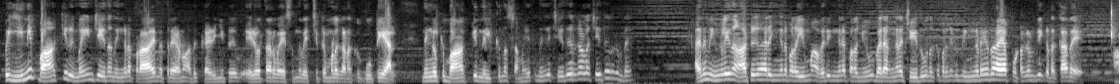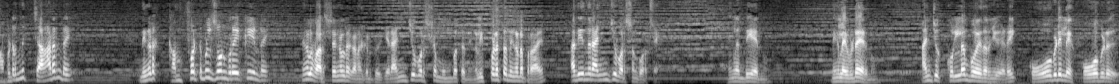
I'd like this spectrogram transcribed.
അപ്പൊ ഇനി ബാക്കി റിമൈൻ ചെയ്യുന്ന നിങ്ങളുടെ പ്രായം എത്രയാണോ അത് കഴിഞ്ഞിട്ട് എഴുപത്തി ആറ് വയസ്സെന്ന് വെച്ചിട്ട് നമ്മൾ കണക്ക് കൂട്ടിയാൽ നിങ്ങൾക്ക് ബാക്കി നിൽക്കുന്ന സമയത്ത് നിങ്ങൾ ചെയ്തു തീർക്കാനുള്ള ചെയ്തു തീർക്കണ്ടേ? അതിന് നിങ്ങൾ ഈ നാട്ടുകാരിങ്ങനെ പറയുമ്പോൾ അവരിങ്ങനെ പറഞ്ഞു അങ്ങനെ ചെയ്തു എന്നൊക്കെ പറഞ്ഞിട്ട് നിങ്ങളുടേതായ പൊട്ടക്കണത്തിൽ കിടക്കാതെ അവിടെ നിന്ന് ചാടണ്ടേ? നിങ്ങളുടെ കംഫർട്ടബിൾ സോൺ ബ്രേക്ക് ചെയ്യണ്ടേ? നിങ്ങൾ വർഷങ്ങളുടെ കണക്കെടുത്ത് നോക്കിയാൽ അഞ്ചു വർഷം മുമ്പത്തെ നിങ്ങൾ ഇപ്പോഴത്തെ നിങ്ങളുടെ പ്രായം അതിൽ നിന്നൊരു അഞ്ചു വർഷം കുറച്ചേ. നിങ്ങൾ എന്ത് ചെയ്യായിരുന്നു? നിങ്ങൾ എവിടെയായിരുന്നു? അഞ്ചു കൊല്ലം പോയതറിഞ്ഞു എടേ കോവിഡിലെ കോവിഡ്.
